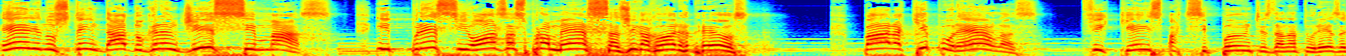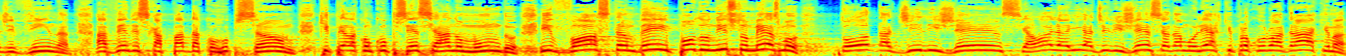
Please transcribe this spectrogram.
ele nos tem dado grandíssimas e preciosas promessas, diga glória a Deus, para que por elas Fiqueis participantes da natureza divina, havendo escapado da corrupção que pela concupiscência há no mundo, e vós também, pondo nisto mesmo toda a diligência, olha aí a diligência da mulher que procurou a dracma,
